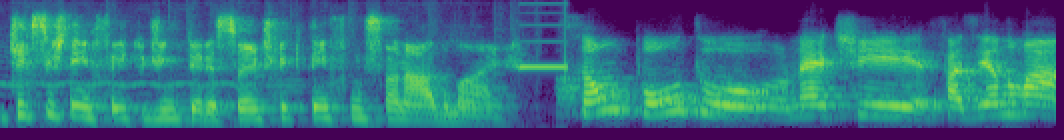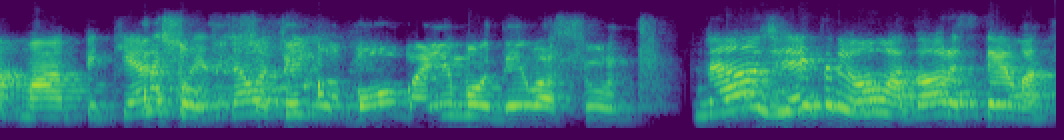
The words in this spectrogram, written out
O que, vocês têm feito de interessante? O que, que tem funcionado mais? Só um ponto, né, te fazendo uma, uma pequena é, correção. Só tem uma bomba aí, mudei o assunto. Não, de jeito nenhum, adoro esse tema.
